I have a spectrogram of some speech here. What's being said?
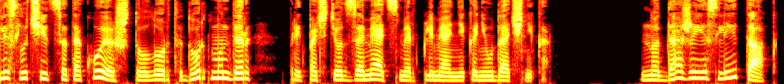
ли случиться такое, что лорд Дортмундер предпочтет замять смерть племянника-неудачника? Но даже если и так,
